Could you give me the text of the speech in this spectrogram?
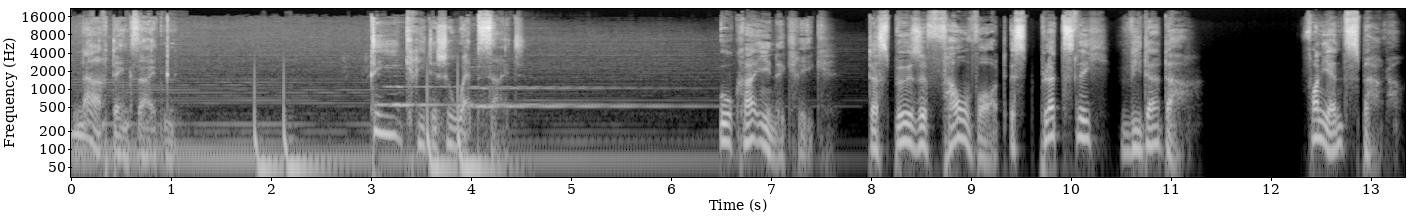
Nachdenkseiten. Die kritische Website. Ukraine-Krieg. Das böse V-Wort ist plötzlich wieder da. Von Jens Berger.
